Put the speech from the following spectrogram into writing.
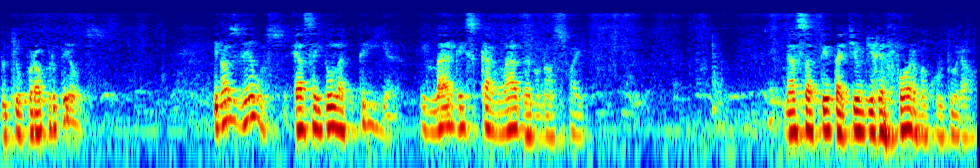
do que o próprio Deus. E nós vemos essa idolatria em larga escalada no nosso país, nessa tentativa de reforma cultural,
